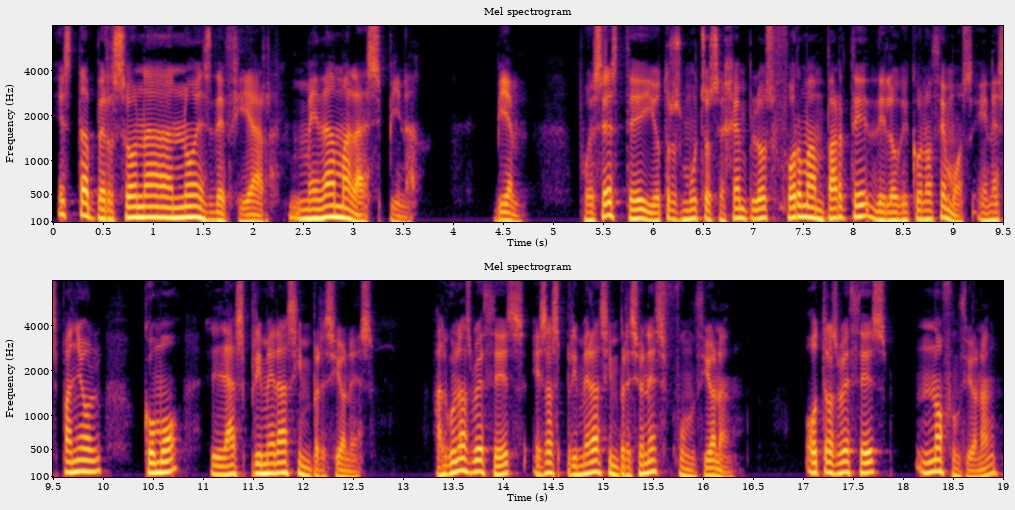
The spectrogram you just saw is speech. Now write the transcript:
esta persona no es de fiar, me da mala espina. Bien, pues este y otros muchos ejemplos forman parte de lo que conocemos en español como las primeras impresiones. Algunas veces esas primeras impresiones funcionan, otras veces no funcionan.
